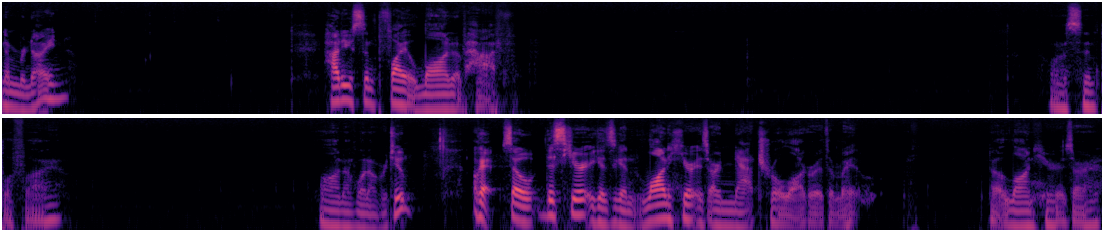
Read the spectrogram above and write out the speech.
number 9. How do you simplify ln of half? I want to simplify ln of 1 over 2. Okay, so this here, again, ln here is our natural logarithm, right? No, ln here is our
